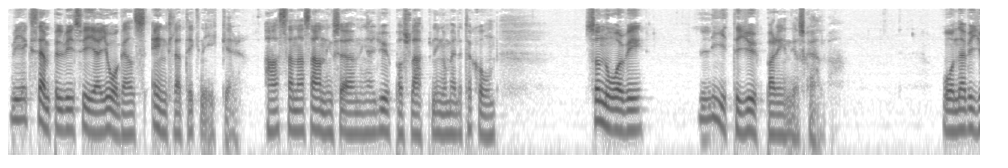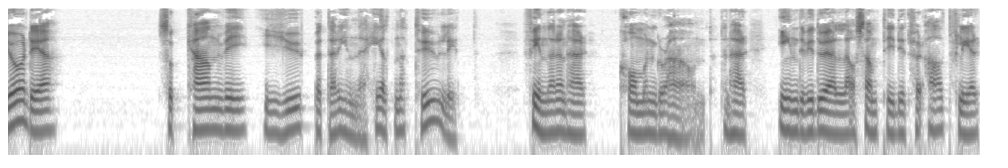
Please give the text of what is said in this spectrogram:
vi exempelvis via yogans enkla tekniker, asanas andningsövningar, djupavslappning och meditation, så når vi lite djupare in i oss själva. Och när vi gör det så kan vi i djupet där inne helt naturligt finna den här common ground, den här individuella och samtidigt för allt fler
